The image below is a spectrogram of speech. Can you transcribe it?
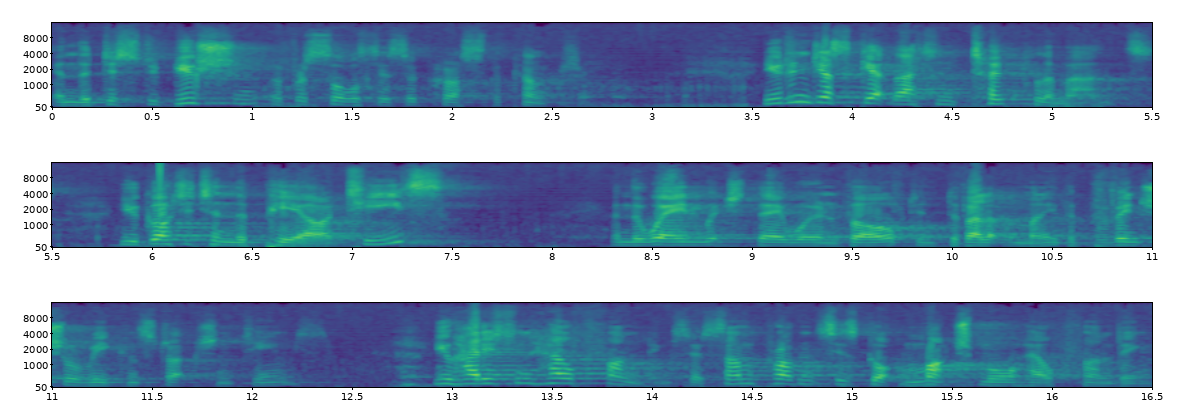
in the distribution of resources across the country. You didn't just get that in total amounts, you got it in the PRTs, in the way in which they were involved in development money, the provincial reconstruction teams. You had it in health funding, so some provinces got much more health funding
